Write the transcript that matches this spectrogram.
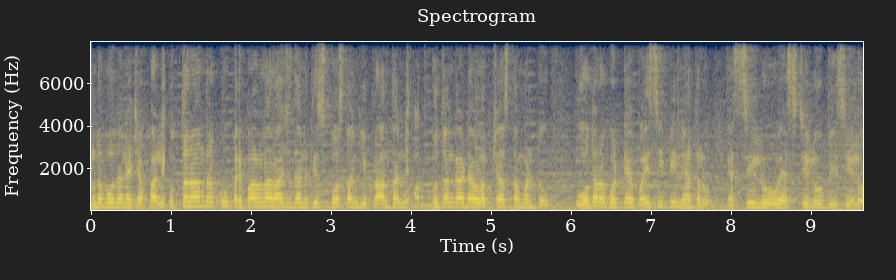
ఉండబోదనే చెప్పాలి. ఉత్తరాంధ్రకు పరిపాలనా రాజధాని తీసుకువస్తాం. ఈ ప్రాంతాన్ని అద్భుతంగా డెవలప్ చేస్తామంటూ ఊదరగొట్టే వైసీపీ నేతలు ఎస్సీలు ఎస్టీలు బీసీలు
